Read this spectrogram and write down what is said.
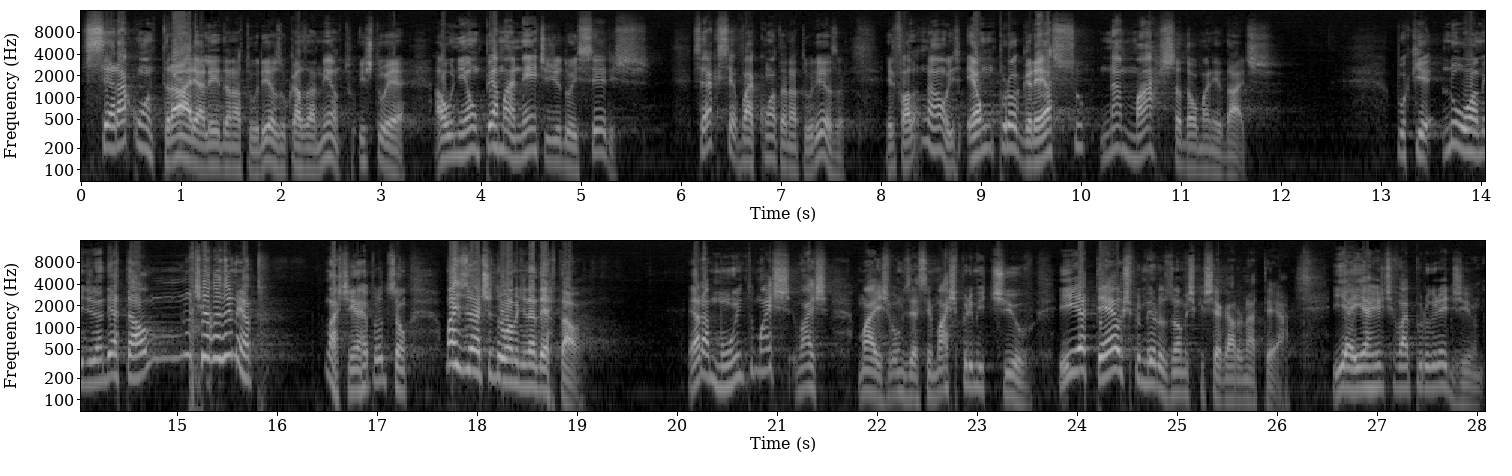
Será contrária à lei da natureza o casamento, isto é, a união permanente de dois seres? Será que você vai contra a natureza? Ele fala: não, é um progresso na marcha da humanidade. Porque no homem de Neandertal não tinha casamento, mas tinha reprodução. Mas antes do homem de Neandertal, era muito mais, mais, mais, vamos dizer assim, mais primitivo. E até os primeiros homens que chegaram na Terra. E aí a gente vai progredindo.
